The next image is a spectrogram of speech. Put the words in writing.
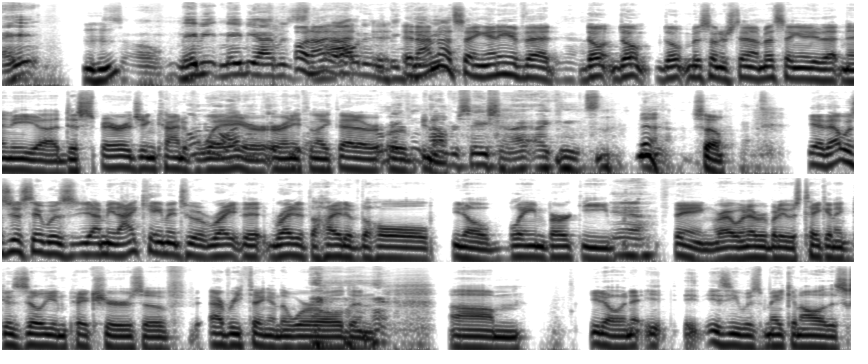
right? So maybe maybe I was Oh, and, I, loud in the beginning. and I'm not saying any of that. Don't don't don't misunderstand. I'm not saying any of that in any uh, disparaging kind of Oh, no, way or, or anything are. like that. Or, We're or you know, conversation. I, I can. yeah. So, yeah, that was just it was. I mean, I came into it right that right at the height of the whole you know blame Berkey Yeah. thing, right when everybody was taking a gazillion pictures of everything in the world, and um, you know, and it, it, Izzy was making all of this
